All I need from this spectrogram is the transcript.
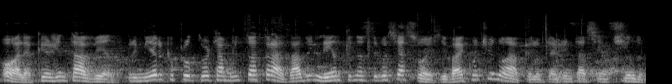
Olha, o que a gente está vendo? Primeiro que o produtor está muito atrasado e lento nas negociações, e vai continuar, pelo que a gente está sentindo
